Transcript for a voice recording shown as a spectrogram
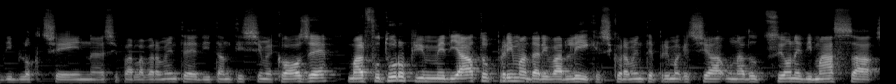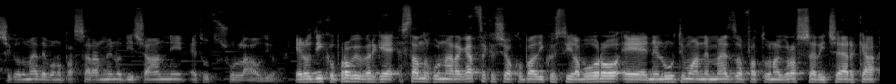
di blockchain, si parla veramente di tantissime cose, ma il futuro più immediato, prima di arrivare lì, che sicuramente prima che sia un'adozione di massa, secondo me devono passare almeno dieci anni, è tutto sull'audio. E lo dico proprio perché stando con una ragazza che si occupa di questo lavoro e nell'ultimo anno e mezzo ha fatto una grossa ricerca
